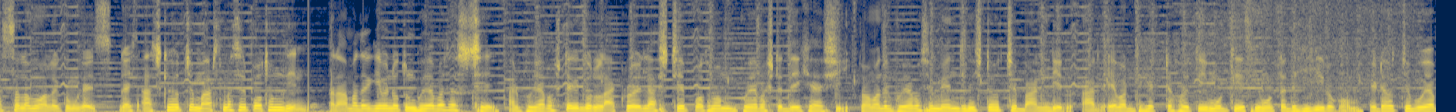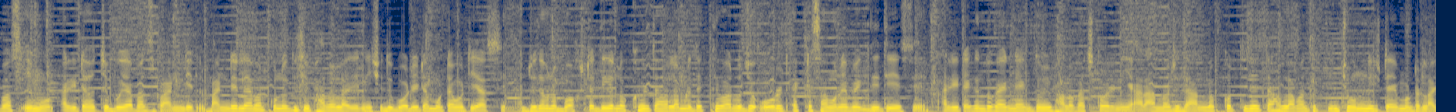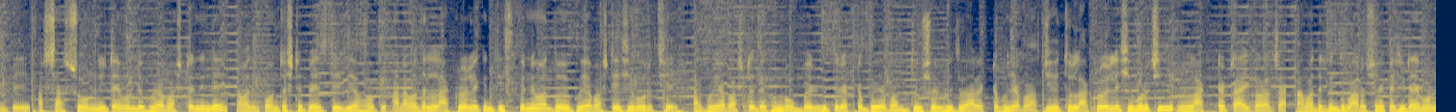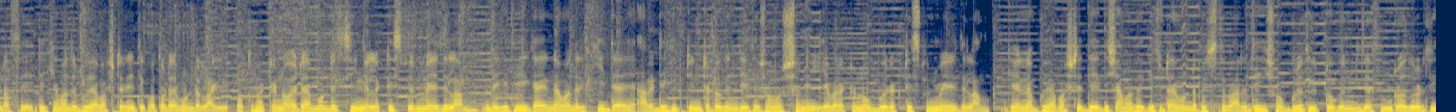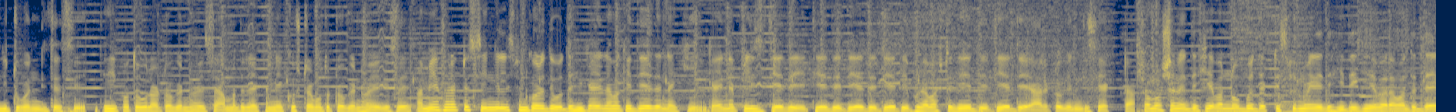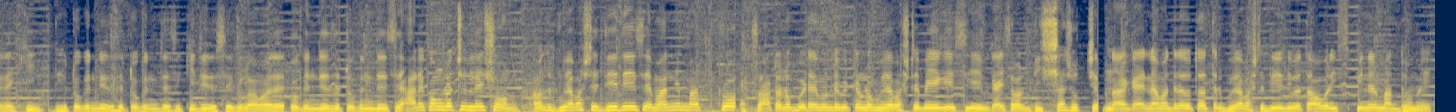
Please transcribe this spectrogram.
আসসালামু আলাইকুম guys guys আজকে হচ্ছে মার্চ মাসের প্রথম দিন, আর আমাদের গেমে নতুন ভুয়াবাস আসছে। আর ভুয়াবাসটা কিন্তু লাখ রয়েল আসছে। প্রথম আমি ভুয়াবাসটা দেখে আসি। তো আমাদের ভুয়াবাসের মেন জিনিসটা হচ্ছে বান্ডিল। আর এবার দেখি একটা হয়তো ইমোট দিয়েছে। ইমোটটা দেখি কীরকম। এটা হচ্ছে বয়াবাস ইমোট, আর এটা হচ্ছে বয়াবাস বান্ডিল। বান্ডিলে আমার কোনো কিছু ভালো লাগেনি। শুধু বডিটা মোটামুটি আছে। আর যদি আমরা বক্সটার দিকে লক্ষ্য করি, তাহলে আমরা দেখতে পারব যে ওল্ড একটা সামুরাই ব্যাগ দিয়ে দিয়েছে। আর এটা কিন্তু কাহিনী একদমই ভালো কাজ করেনি। আর আমরা যদি আনলক করতে যাই, তাহলে আমাদের তিনশো উনিশ ডায়মন্ড লাগবে। আর সাতশো উনিশ ডায়মন্ডে ভুয়া পাসটা নিলে আমাদের পঞ্চাশটা পেজ দিয়ে দেওয়া হবে। আর আমাদের লাখ রয়েলে কিন্তু স্পিনের মাধ্যমে ভুয়া পাসটা এসে পড়েছে। আর ভুয়া পাসটা দেখো নব্বইয়ের ভিতরে একটা ভুয়া পাস দুশোর ভিতরে আর একটা ভুয়া পাস যেহেতু লাখ রয়েলে এসে পড়েছি লাখটা ট্রাই করা যাক। আমাদের কিন্তু বারোশো একাশি ডায়মন্ড আছে। দেখি আমাদের ভুয়া পাসটা নিতে কত ডায়মন্ড লাগে। প্রথমে একটা নয় ডায়মন্ডে সিঙ্গেল একটা স্পিন মেরে দিলাম। দেখি দেখি গাড়ি আমাদের কি দেয়। আর দেখি তিনটা টোকেন দিয়েছে, সমস্যা নেই। এবার একটা নব্বইয়ের একটা স্পিন মেরে দিলাম। গাড়ি না ভুয়া পাসটা দিয়ে দিস, আমাদের কিছু ডায়মন্ডটা বেঁচতে পারে দেখি সবগুলো থেকে টোকেন দিতেছে উড়া দুরা থেকে টোকেন দিতেছে। দেখি কতগুলো টোকেন হয়েছে। আমাদের এখানে একুশটার মতো টোকেন হয়ে গেছে। আমি এখন একটা সিঙ্গেল স্পিন করে দেবো। দেখি গাড়ি আমাকে দিয়ে দে নাকি? গাড়ি না প্লিজ দিয়ে দে দিয়ে দে দিয়ে দে দিয়ে দে, ভুয়া পাসটা দিয়ে দে দিয়ে দে। আর টোকেন দিছে একটা। সমস্যা নেই, দেখি এবার নব্বই দিয়ে একটা স্পিন মেরে দেখি। দেখি এবার আমাদের দেয় নাকি? দেখি টোকেন দিতেছে টোকেন দিতেছে, কি দিতেছে এগুলো আমাদের? টোকেন দিয়েছে টোকেন দিয়েছে আরে কংগ্রাচুলেশন আমাদের ভুয়া পাসটা দিয়ে দিয়েছে মানে মাত্র একশো আটানব্বই ডায়মন্ডের ভিতরে আমরা ভুয়া পাসটা পেয়ে গেছি। গাইস আমার বিশ্বাস হচ্ছে না। গাড়ি আমাদের এত তাড়াতাড়ি ভুয়া পাসটা দিয়ে দিবে, তাও আবার স্পিনের মাধ্যমে।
